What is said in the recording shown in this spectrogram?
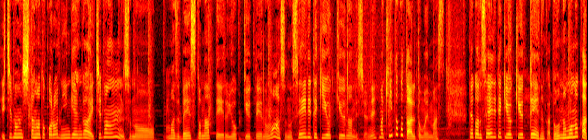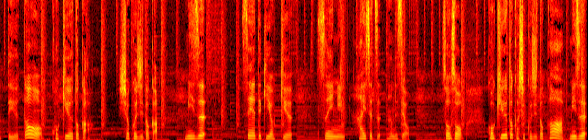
一番下のところ人間が一番そのまずベースとなっている欲求っていうのはその生理的欲求なんですよね。まあ、聞いたことあると思います。でこの生理的欲求ってなんかどんなものかっていうと呼吸とか食事とか水性的欲求睡眠排泄なんですよ。そうそう。呼吸とか食事とか水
